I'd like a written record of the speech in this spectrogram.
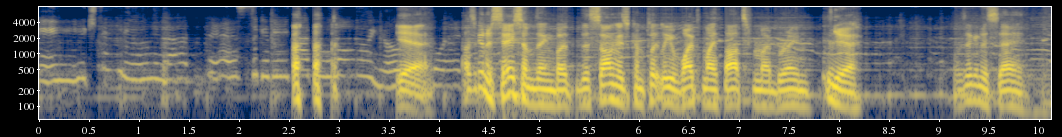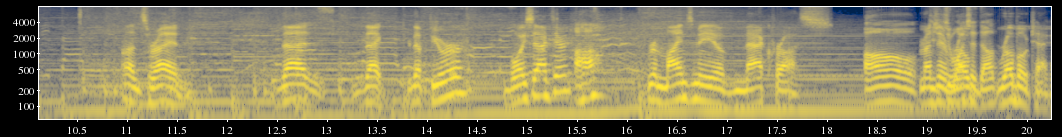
Yeah. I was gonna say something, but the song has completely wiped my thoughts from my brain. Yeah. What was I gonna say? Oh, that's right. That that the Führer voice actor Uh huh. reminds me of Macross. Oh, Reminds did me you of watch Ro- it dub? Robotech.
